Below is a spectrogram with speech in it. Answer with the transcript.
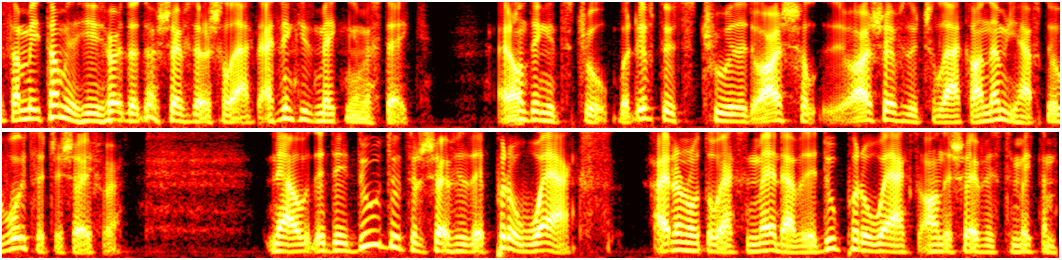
somebody told me that he heard that there are shofars that are shellacked. I think he's making a mistake. I don't think it's true. But if it's true that there are, there are shofars with shellac on them, you have to avoid such a shofar. Now, they do do to the shofars, they put a wax. I don't know what the wax is made of, but they do put a wax on the shofars to make them,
